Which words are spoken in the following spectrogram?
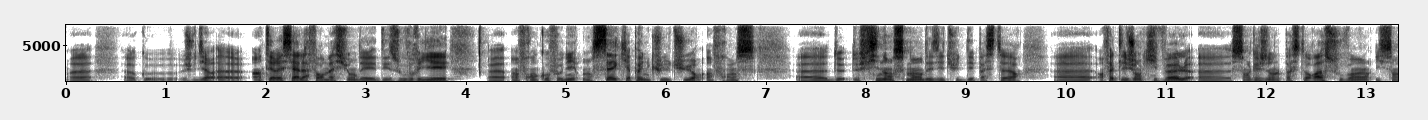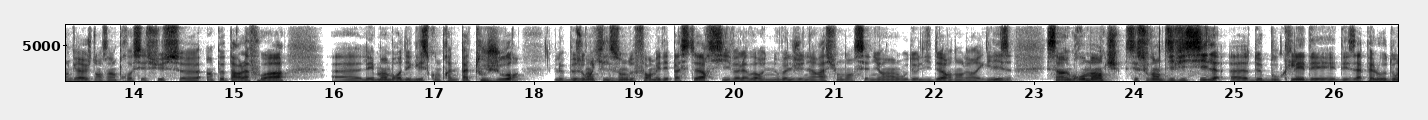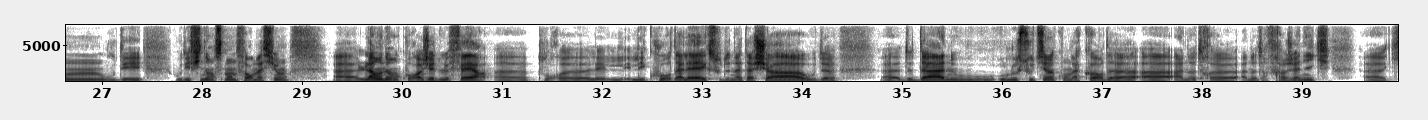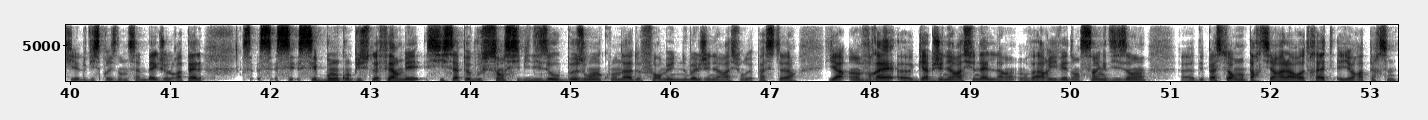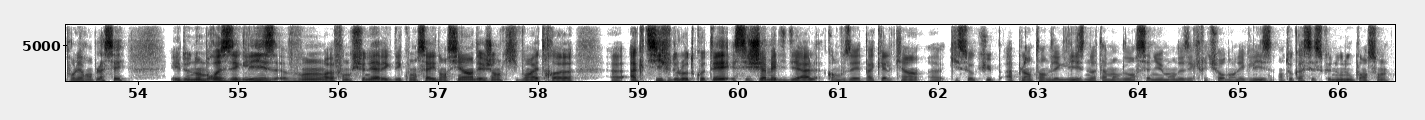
je veux dire, intéressés à la formation des, ouvriers en francophonie, on sait qu'il n'y a pas une culture en France de, de financement des études des pasteurs. Euh, en fait, les gens qui veulent euh, s'engager dans le pastorat, souvent, ils s'engagent dans un processus euh, un peu par la foi. Euh, les membres d'église comprennent pas toujours le besoin qu'ils ont de former des pasteurs s'ils veulent avoir une nouvelle génération d'enseignants ou de leaders dans leur église. C'est un gros manque. C'est souvent difficile euh, de boucler des, appels aux dons ou des, ou des financements de formation. Euh, là, on est encouragé de le faire euh, pour euh, les, les cours d'Alex ou de Natacha ou de, euh, de Dan ou, le soutien qu'on accorde à, notre, euh, frère Yannick, euh, qui est le vice-président de Sembec, je le rappelle. C'est- bon qu'on puisse le faire, mais si ça peut vous sensibiliser aux besoins qu'on a de former une nouvelle génération de pasteurs, il y a un vrai euh, gap générationnel là. hein. On va arriver dans 5-10 ans, euh, des pasteurs vont partir à la retraite et il y aura personne pour les remplacer. Et de nombreuses églises vont euh, fonctionner avec des conseils d'anciens, des gens qui vont être euh, euh, actifs de l'autre côté. Et c'est jamais l'idéal quand vous n'avez pas quelqu'un qui s'occupe à plein temps de l'église, notamment de l'enseignement des Écritures dans l'église. En tout cas, c'est ce que nous, nous pensons.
